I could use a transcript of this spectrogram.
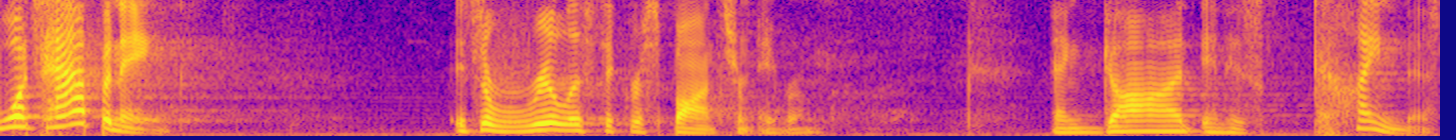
What's happening? It's a realistic response from Abram. And God, in his kindness,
